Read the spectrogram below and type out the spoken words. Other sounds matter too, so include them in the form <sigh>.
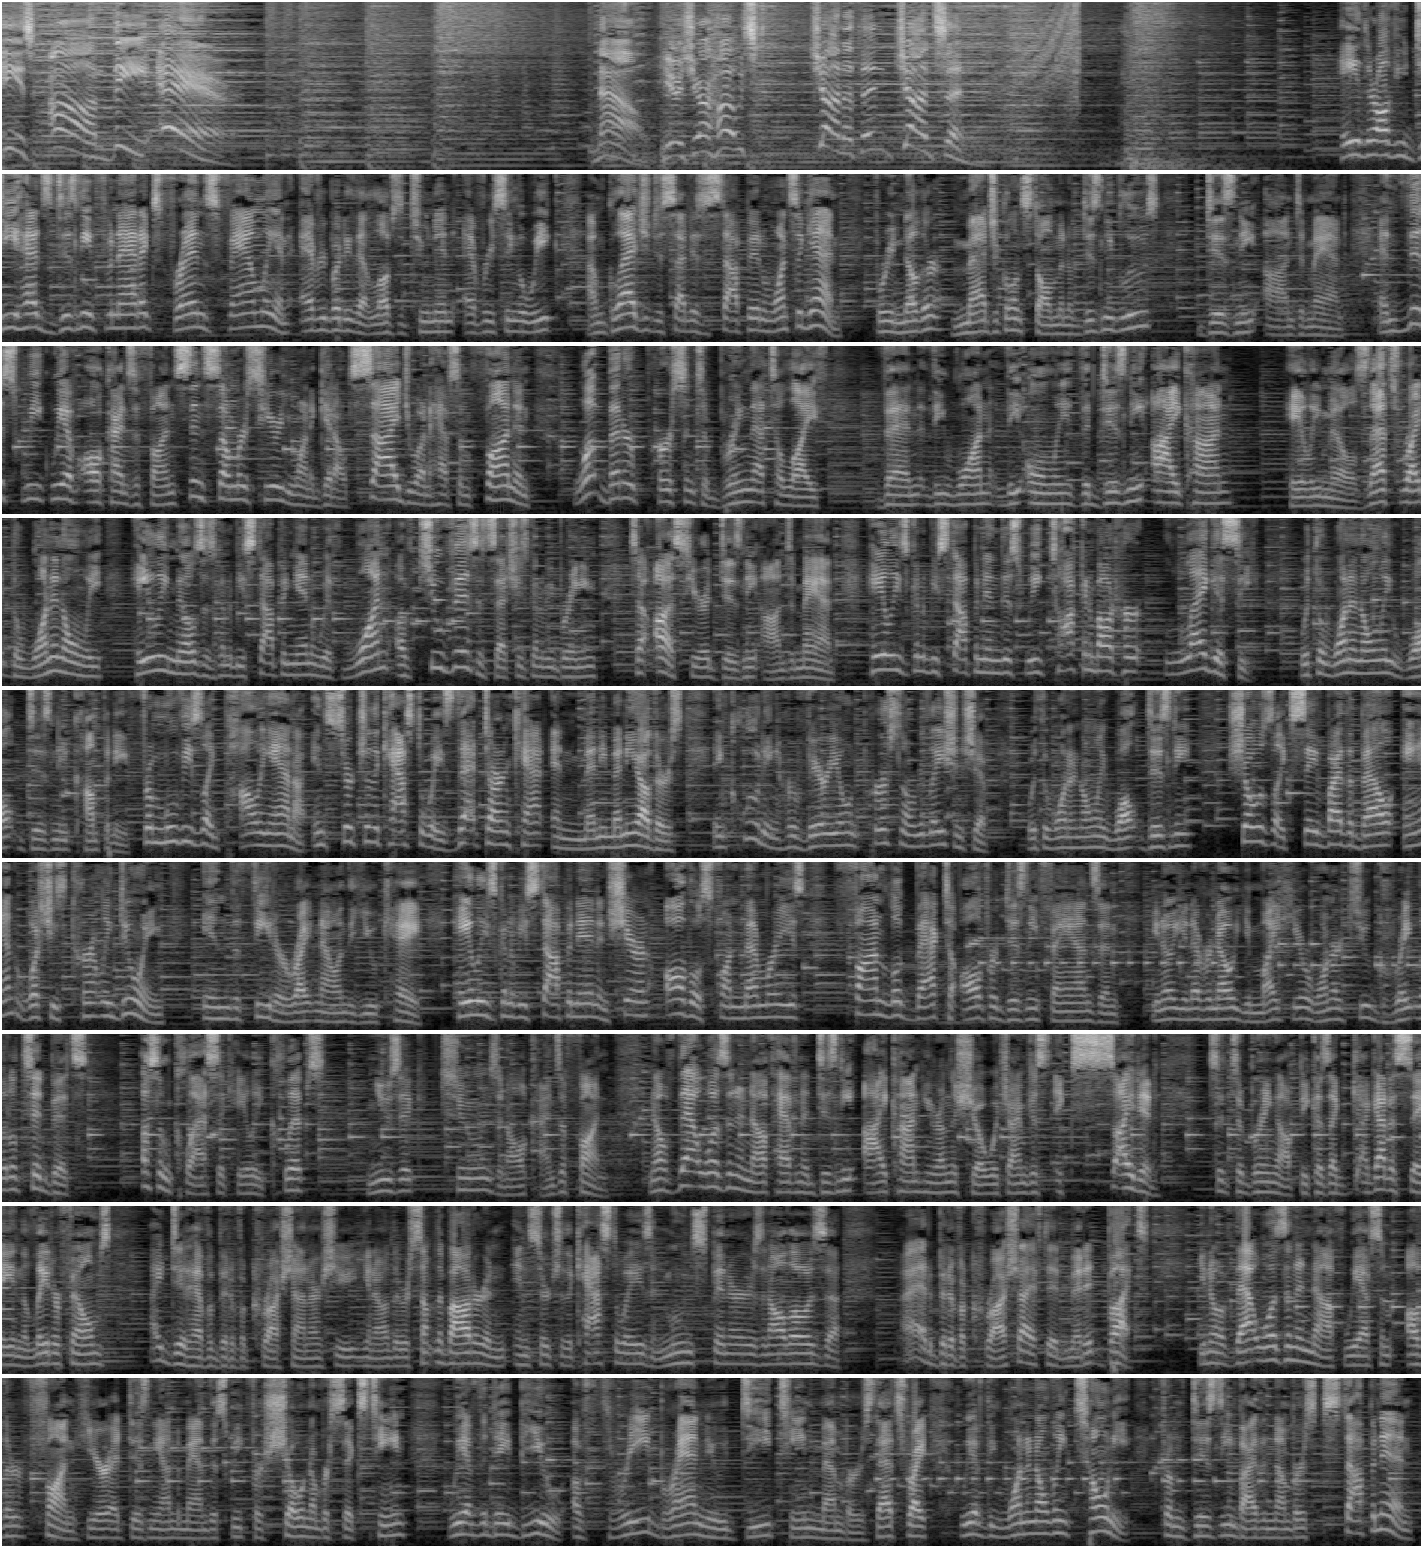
is on the air. Now, here's your host, Jonathan Johnson. Hey there, all of you D heads, Disney fanatics, friends, family, and everybody that loves to tune in every single week. I'm glad you decided to stop in once again for another magical installment of Disney Blu's, Disney on Demand. And this week we have all kinds of fun. Since summer's here, you want to get outside, you want to have some fun, and what better person to bring that to life than the one, the only, the Disney icon, Hayley Mills. That's right, the one and only Hayley Mills is going to be stopping in with one of two visits that she's going to be bringing to us here at Disney On Demand. Hayley's going to be stopping in this week talking about her legacy with the one and only Walt Disney Company. From movies like Pollyanna, In Search of the Castaways, That Darn Cat, and many, many others, including her very own personal relationship with the one and only Walt Disney, shows like Saved by the Bell, and what she's currently doing in the theater right now in the UK. Hayley's going to be stopping in and sharing all those fun memories, fond look back to all of her Disney fans, and you know, you never know, you might hear one or two great little tidbits of some classic Hayley clips, music, tunes, and all kinds of fun. Now, if that wasn't enough, having a Disney icon here on the show, which I'm just excited to, to bring up because I, I gotta say, in the later films, I did have a bit of a crush on her. She, you know, there was something about her in, in Search of the Castaways and Moon Spinners and all those. Uh, I had a bit of a crush, I have to admit it, but you know, if that wasn't enough, we have some other fun here at Disney On Demand this week for show number 16. We have the debut of three brand new D team members. That's right, we have the one and only Tony from Disney by the Numbers stopping in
